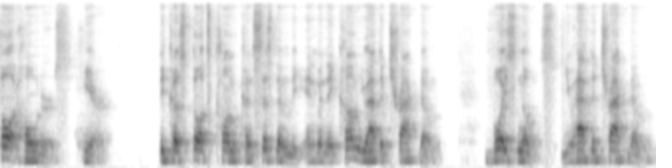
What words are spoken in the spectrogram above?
thought holders here because thoughts come consistently. And when they come, you have to track them. Voice notes, you have to track them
